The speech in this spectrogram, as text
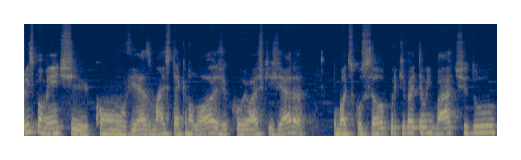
principalmente com o viés mais tecnológico, eu acho que gera uma discussão porque vai ter o um embate do,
